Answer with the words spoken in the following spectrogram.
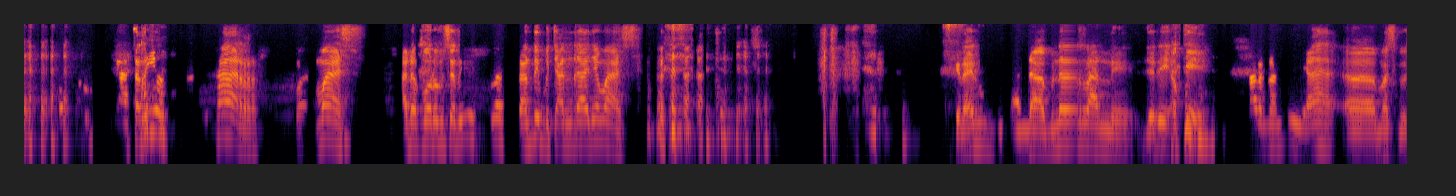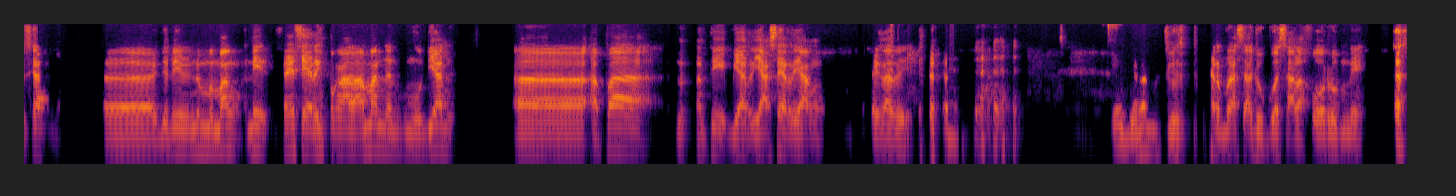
serius, benar. Mas, ada forum serius, mas. nanti bercandanya, Mas. Kirain bercanda beneran nih. Jadi, oke. Okay. Nanti ya, uh, Mas Gusa. Uh, jadi ini memang ini saya sharing pengalaman dan kemudian uh, apa nanti biar Yaser yang kali. Ya, jangan sekitar merasa, aduh gue salah forum nih.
